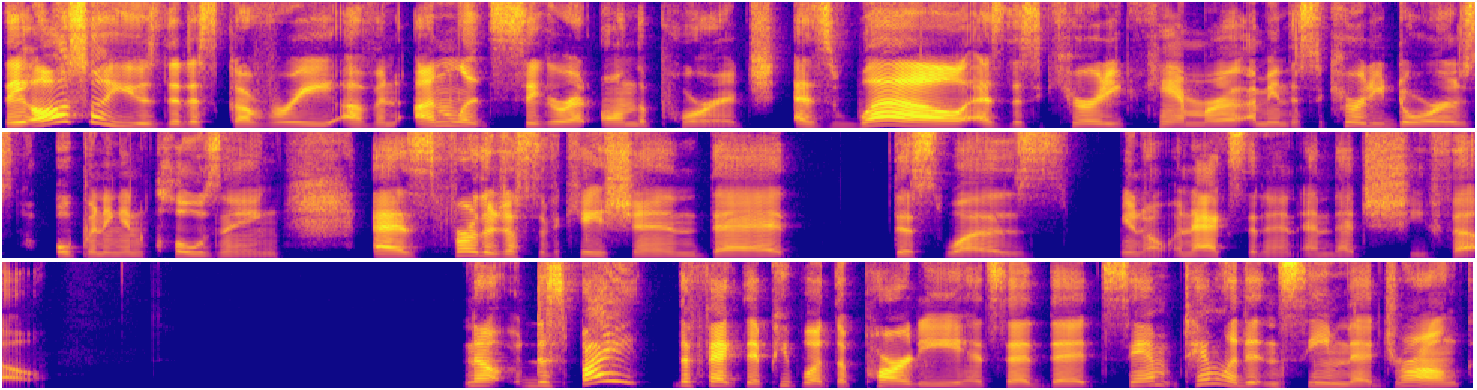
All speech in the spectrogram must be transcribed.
They also used the discovery of an unlit cigarette on the porch, as well as the security camera, I mean, the security doors opening and closing, as further justification that this was, you know, an accident and that she fell. Now, despite the fact that people at the party had said that Sam Tamla didn't seem that drunk,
